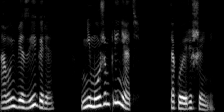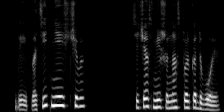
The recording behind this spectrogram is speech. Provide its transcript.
А мы без Игоря не можем принять такое решение. Да и платить не из чего. Сейчас, Миша, нас только двое.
